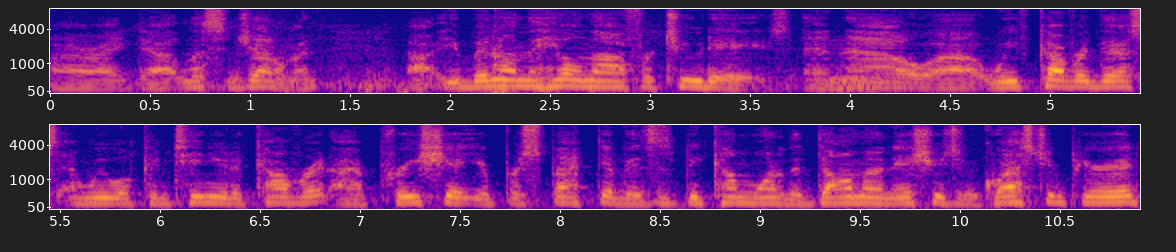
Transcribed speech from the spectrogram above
All right. Uh, listen, gentlemen, uh, you've been on the Hill now for two days, and now uh, we've covered this, and we will continue to cover it. I appreciate your perspective. This has become one of the dominant issues in question period,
